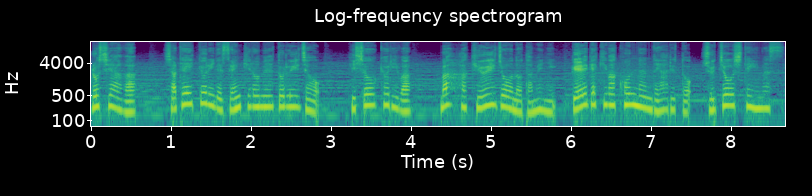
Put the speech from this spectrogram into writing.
ロシアは、射程距離で 1000km 以上、飛翔距離は、マッハ9以上のために迎撃は困難であると主張しています。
